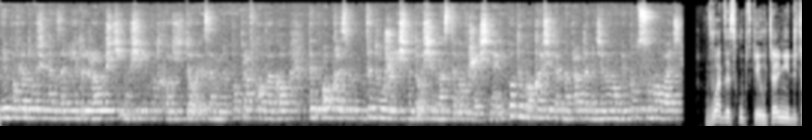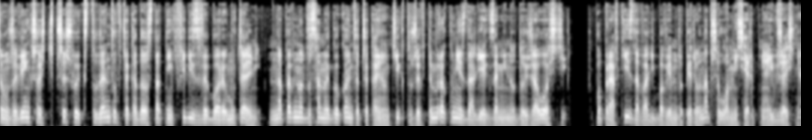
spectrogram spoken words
nie powiodło się na egzaminie dojrzałości i musieli podchodzić do egzaminu poprawkowego, ten okres wydłużyliśmy do 18 września i po tym okresie tak naprawdę będziemy mogli podsumować Władze słupskiej uczelni liczą, że większość przyszłych studentów czeka do ostatniej chwili z wyborem uczelni. Na pewno do samego końca czekają ci, którzy w tym roku nie zdali egzaminu dojrzałości. Poprawki zdawali bowiem dopiero na przełomie sierpnia i września.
